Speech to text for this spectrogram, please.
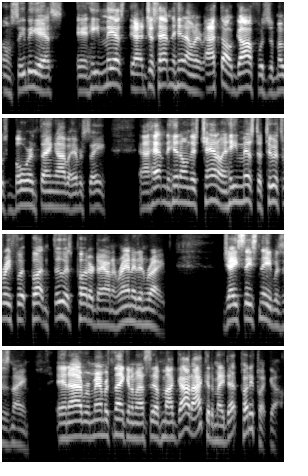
on CBS, and he missed. I just happened to hit on it. I thought golf was the most boring thing I've ever seen. I happened to hit on this channel and he missed a two or three foot putt and threw his putter down and ran it in raved. JC Snead was his name. And I remember thinking to myself, my God, I could have made that putty putt golf.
